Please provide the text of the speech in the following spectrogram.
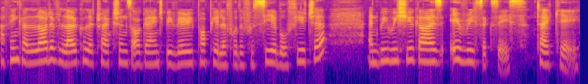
I think a lot of local attractions are going to be very popular for the foreseeable future, and we wish you guys every success. Take care.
